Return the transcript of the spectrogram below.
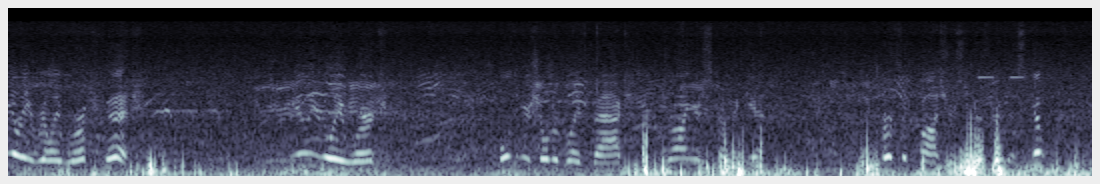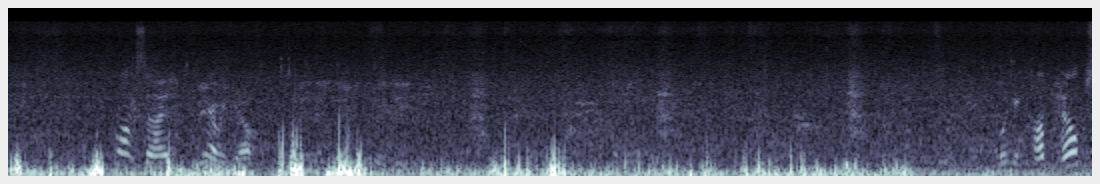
really, really work. Good. Work. Holding your shoulder blades back, drawing your stomach in. Perfect posture as go through this. Go. Wrong side. There we go. Looking up helps.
